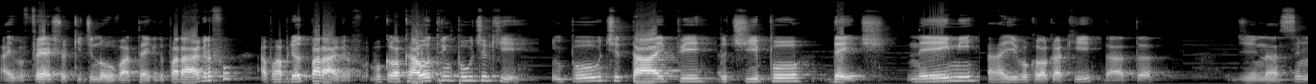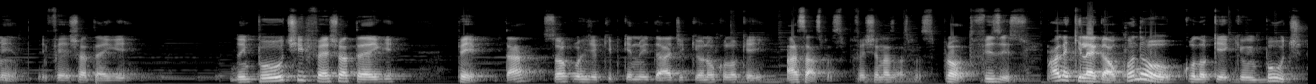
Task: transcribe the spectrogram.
Aí eu fecho aqui de novo a tag do parágrafo. Eu vou abrir outro parágrafo. Vou colocar outro input aqui. Input type do tipo date name, aí vou colocar aqui data de nascimento e fecho a tag do input e fecho a tag P, tá? Só corrigir aqui porque no idade aqui eu não coloquei as aspas, fechando as aspas. Pronto, fiz isso. Olha que legal, quando eu coloquei aqui o input,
